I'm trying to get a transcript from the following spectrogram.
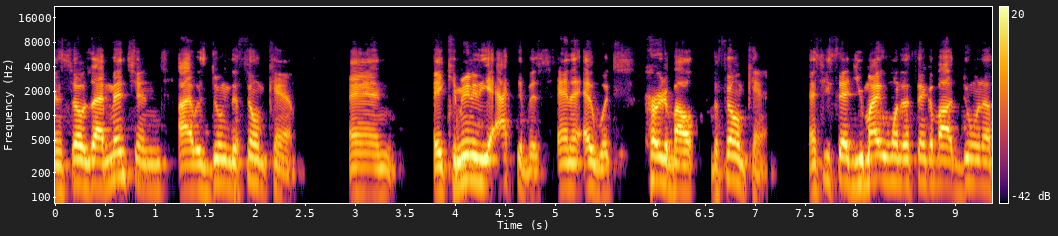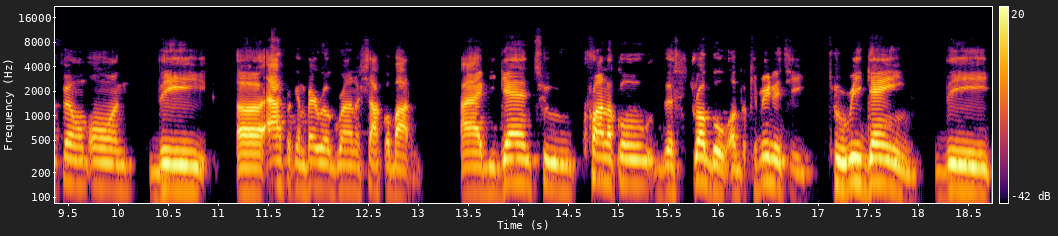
And so, as I mentioned, I was doing the film camp, and a community activist, Anna Edwards, heard about the film camp. And she said, You might want to think about doing a film on the uh, African burial ground of Shockoe Bottom. I began to chronicle the struggle of the community to regain the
